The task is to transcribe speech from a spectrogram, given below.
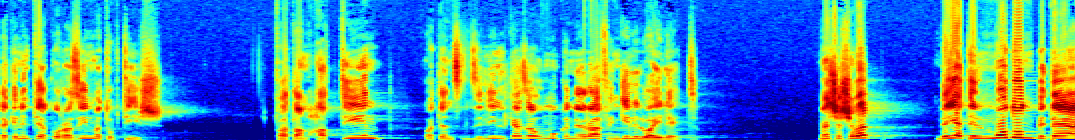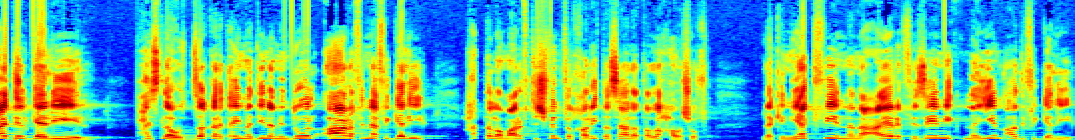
لكن انت يا كورازين ما تبتيش. فتنحطين وتنزلين كذا وممكن نقراها في إنجيل الويلات. ماشي يا شباب؟ ديت المدن بتاعة الجليل. بحيث لو اتذكرت أي مدينة من دول أعرف إنها في الجليل. حتى لو ما عرفتش فين في الخريطة سهل أطلعها وأشوفها. لكن يكفي إن أنا عارف في ذهني نايين آه دي في الجليل.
